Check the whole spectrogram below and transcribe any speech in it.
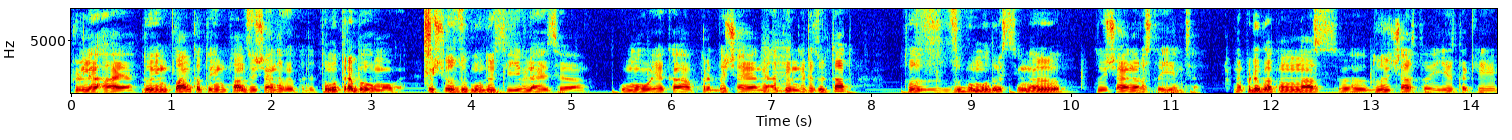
прилягає до імпланта, то імплант звичайно випаде. Тому треба умови. Якщо зуб мудрості є умовою, яка передбачає негативний результат, то з зубом мудрості ми звичайно розстаємося. Наприклад, у нас е, дуже часто є така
